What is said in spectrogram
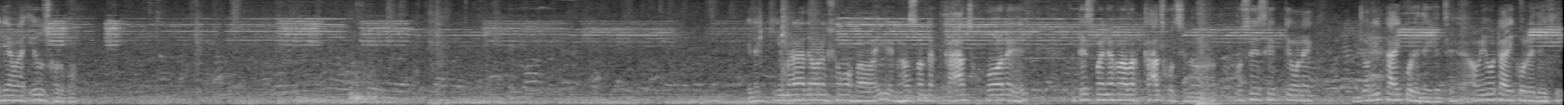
এটি আমরা ইউজ করব। ক্যামেরাতে অনেক সময় হয়, এই ভার্সনটা কাজ করে টেস্ট পয়েন্ট এখন আবার কাজ করছে না। অবশ্যই সেটটি অনেক জনই ট্রাই করে দেখেছে, আমিও ট্রাই করে দেখি,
